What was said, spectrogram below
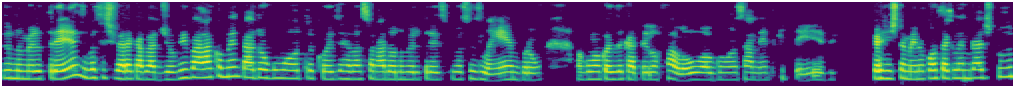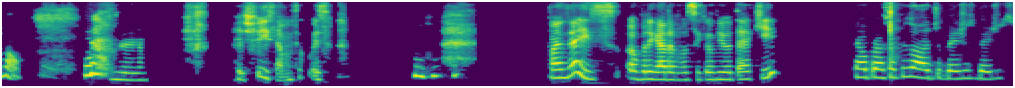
Do número 13, vocês tiverem acabado de ouvir, vai lá comentar de alguma outra coisa relacionada ao número 13 que vocês lembram, alguma coisa que a Taylor falou, algum lançamento que teve. Que a gente também não consegue lembrar de tudo, não. É difícil, é muita coisa. Mas é isso. Obrigada a você que ouviu até aqui. Até o próximo episódio. Beijos, beijos.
